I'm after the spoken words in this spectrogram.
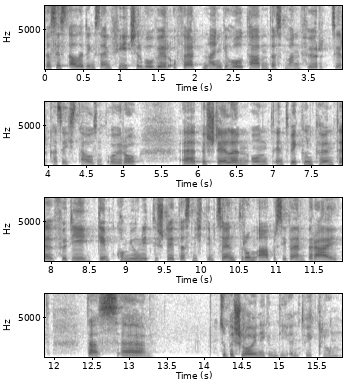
Das ist allerdings ein Feature, wo wir Offerten eingeholt haben, dass man für ca. 6.000 Euro äh, bestellen und entwickeln könnte. Für die GIMP-Community steht das nicht im Zentrum, aber sie wären bereit, das äh, zu beschleunigen, die Entwicklung.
